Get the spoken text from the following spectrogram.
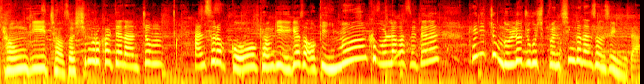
경기 져서 시무룩할 때난좀 안쓰럽고 경기 이겨서 어깨 이만큼 올라갔을 때는 괜히 좀 놀려주고 싶은 친근한 선수입니다.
